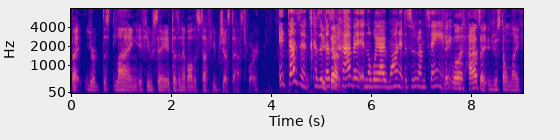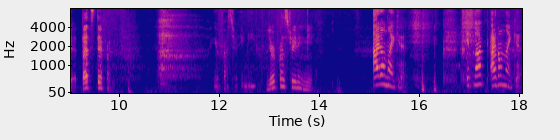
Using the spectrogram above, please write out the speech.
but you're just lying if you say it doesn't have all the stuff you just asked for. It doesn't because it, It doesn't does. have it in the way I want it. This is what I'm saying. Okay, well, it has it. You just don't like it. That's different. You're frustrating me. You're frustrating me. I don't like it. it's not. I don't like it.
